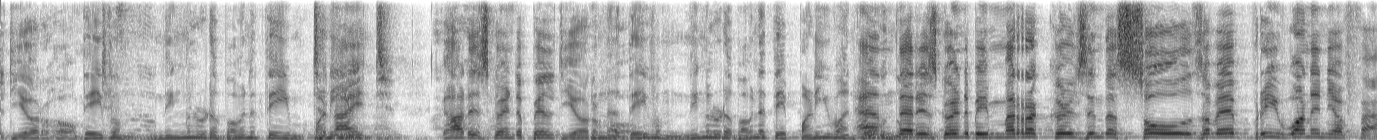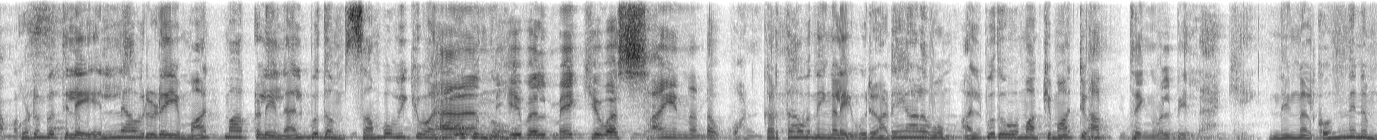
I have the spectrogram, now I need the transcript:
build your home. ദൈവം നിങ്ങളുടെ ഭവനത്തെയും പണിയും Tonight, God is going to build your ഇന്ന് home. ദൈവം നിങ്ങളുടെ ഭവനത്തെ പണിയുവാൻ And പോകുന്നു there is going to be miracles in the souls of everyone in your family. കുടുംബത്തിലെ എല്ലാവരുടെയും ആത്മാക്കളിൽ അത്ഭുതം സംഭവിക്കുവാൻ And പോകുന്നു He will make you a sign and a wonder. കർത്താവ് നിങ്ങളെ ഒരു അടയാളവും അത്ഭുതവുമാക്കി മാറ്റും Nothing will be lacking. നിങ്ങൾക്കൊന്നിനും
